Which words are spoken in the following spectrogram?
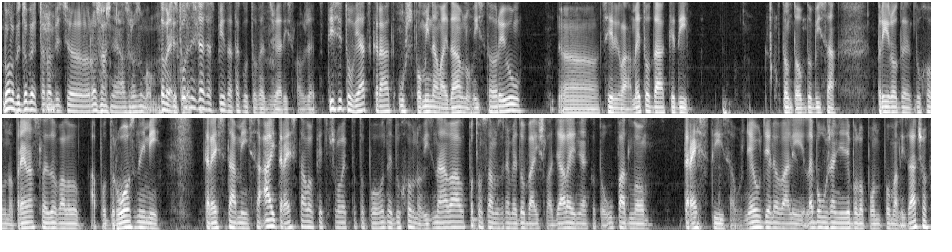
bolo by dobre to robiť e, rozvážne a s rozumom. Dobre, skúsim ťa spýtať takúto vec, Žiarislav, že ty si tu viackrát už spomínal aj dávnu históriu uh, Cyrila a Metoda, kedy v tomto období sa prírode duchovno prenasledovalo a pod rôznymi trestami sa aj trestalo, keď človek toto pôvodné duchovno vyznával. Potom samozrejme doba išla ďalej, nejako to upadlo, tresty sa už neudeľovali, lebo už ani nebolo pom- pomaly za čo.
